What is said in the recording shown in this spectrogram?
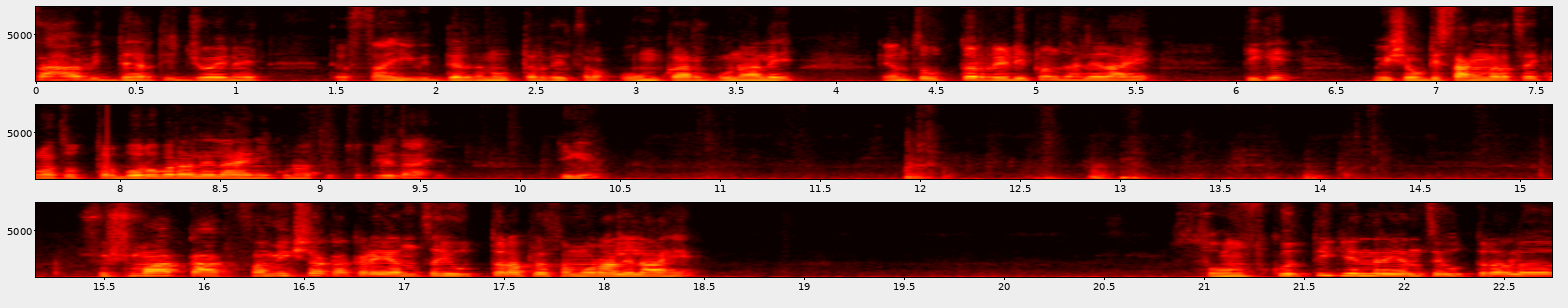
सहा विद्यार्थी जॉईन आहेत. त्या साही विद्यार्थ्यांना उत्तर द्यायचं चला ओमकार गुणाले यांचं उत्तर रेडी पण झालेलं आहे. ठीक आहे? मी शेवटी सांगणारच आहे कुणाचं उत्तर बरोबर आलेलं आहे आणि कुणाचं चुकलेलं आहे. ठीक आहे? सुषमा का समीक्षा काकडे यांचंही उत्तर आपल्यासमोर आलेलं आहे. संस्कृती केंद्र यांचे उत्तर आलं.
